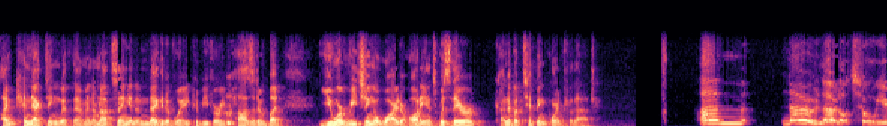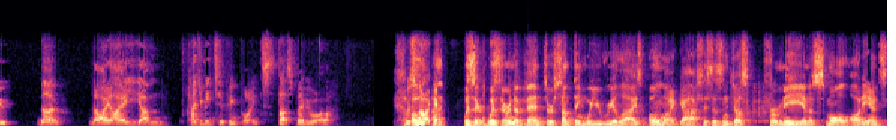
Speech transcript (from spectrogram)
I'm connecting with them. And I'm not saying it in a negative way, it could be very hmm. positive, but you are reaching a wider audience. Was there kind of a tipping point for that? Um, no, no, not at all. You, no, no, I, I um, how do you mean tipping points? That's maybe what I. Oh, uh, was there was there an event or something where you realize, oh my gosh, this isn't just for me and a small audience.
